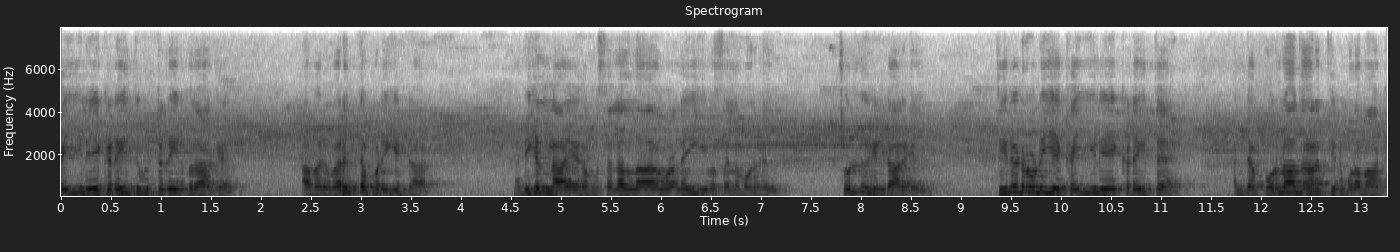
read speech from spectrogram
கையிலே கிடைத்து விட்டது என்பதாக அவர் வருத்தப்படுகின்றார். நபிகள் நாயகம் செல்லல்லாஹு அலைஹி வசல்லம் அவர்கள் சொல்லுகின்றார்கள் திருடனுடைய கையிலே கிடைத்த அந்த பொருளாதாரத்தின் மூலமாக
